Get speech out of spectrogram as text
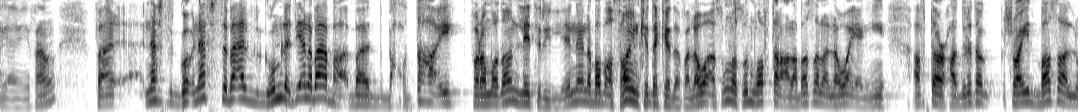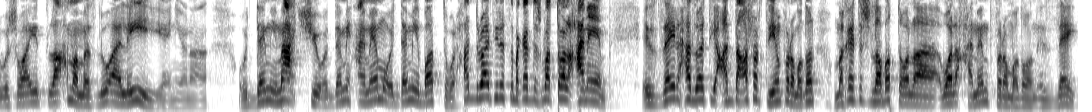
يعني فاهم؟ فنفس. نفس بقى الجملة دي أنا بقى بحطها إيه في رمضان ليتري لأن أنا ببقى صايم كده كده فاللي هو أصوم أصوم وأفطر على بصلة اللي هو يعني إيه أفطر حضرتك شوية بصل وشوية لحمة مسلوقة ليه؟ يعني أنا قدامي محشي وقدامي حمام وقدامي بط ولحد دلوقتي لسه ما أكلتش بط ولا حمام. إزاي لحد دلوقتي عدى 10 أيام في رمضان وما أكلتش لا بط ولا ولا حمام في رمضان؟ إزاي؟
